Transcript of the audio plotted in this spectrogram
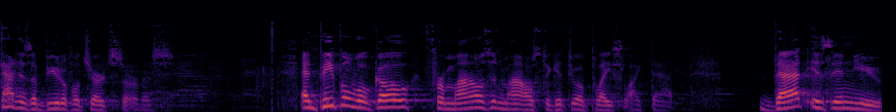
That is a beautiful church service. And people will go for miles and miles to get to a place like that. That is in you.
